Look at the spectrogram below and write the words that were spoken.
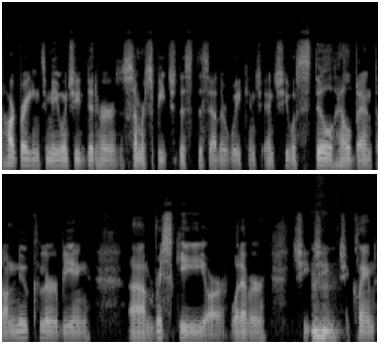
heartbreaking to me when she did her summer speech this this other week, and she, and she was still hell bent on nuclear being um, risky or whatever she, mm-hmm. she she claimed,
